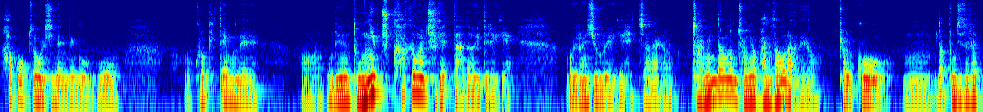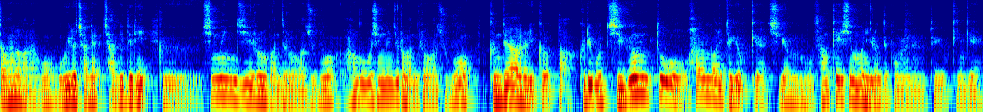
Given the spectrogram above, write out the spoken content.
합법적으로 진행된 거고 뭐 그렇기 때문에 어, 우리는 독립축하금을 주겠다 너희들에게 뭐 이런 식으로 얘기를 했잖아요. 자민당은 전혀 반성을 안 해요. 결코 음, 나쁜 짓을 했다고 생각 안 하고 오히려 자네, 자기들이 그 식민지로 만들어 가지고 한국을 식민지로 만들어 가지고 근대화를 이끌었다. 그리고 지금 또 하는 말이 되게 웃겨요. 지금 뭐 상케이 신문 이런 데 보면은 되게 웃긴 게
